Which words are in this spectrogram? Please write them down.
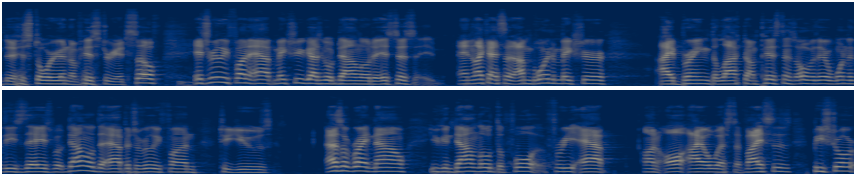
the historian of history itself. It's really fun app. Make sure you guys go download it. It's just and like I said, I'm going to make sure I bring the Locked On Pistons over there one of these days. But download the app; it's a really fun to use. As of right now, you can download the full free app on all iOS devices. Be sure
